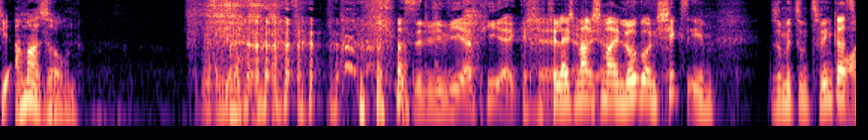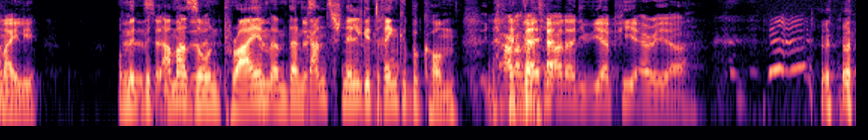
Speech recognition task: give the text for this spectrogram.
Die Amazon. Das ist die VIP-Ecke. Vielleicht mache ich mal ein Logo und schick's ihm. So mit so einem Zwinker-Smiley. und mit, mit Amazon das- Prime ähm, dann das- ganz schnell Getränke bekommen. Karawatada, die VIP-Area.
